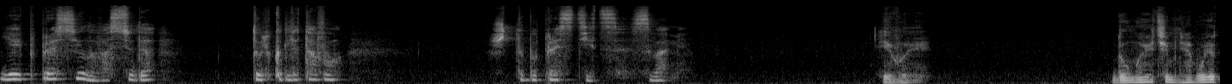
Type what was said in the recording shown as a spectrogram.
Я и попросила вас сюда только для того, чтобы проститься с вами. И вы думаете, мне будет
